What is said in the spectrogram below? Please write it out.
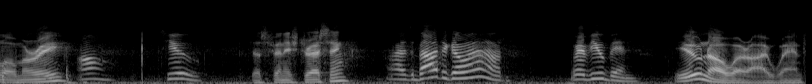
Hello, Marie. Oh, it's you. Just finished dressing? I was about to go out. Where have you been? You know where I went.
